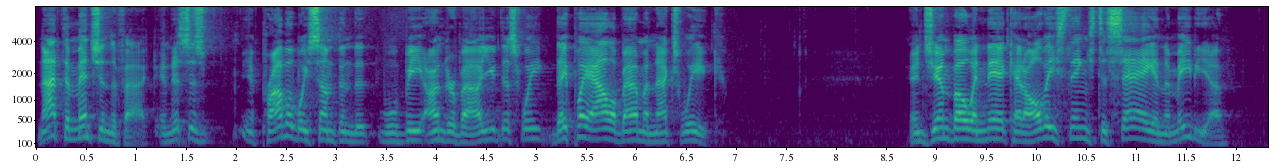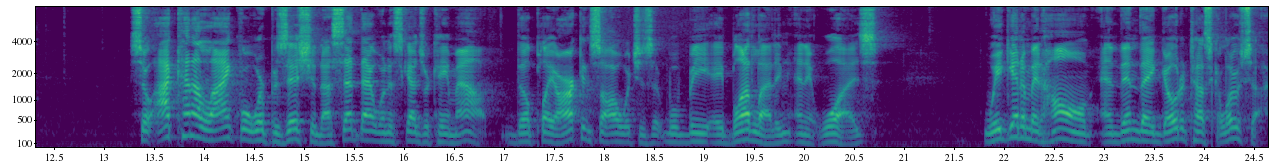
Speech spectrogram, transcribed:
Not to mention the fact, and this is probably something that will be undervalued this week, they play Alabama next week. And Jimbo and Nick had all these things to say in the media. So I kind of like where we're positioned. I said that when the schedule came out. They'll play Arkansas, which is it will be a bloodletting, and it was. We get them at home, and then they go to Tuscaloosa.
